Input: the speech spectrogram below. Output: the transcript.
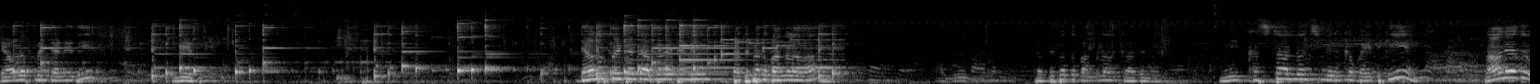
డెవలప్మెంట్ అనేది లేదు. డెవలప్మెంట్ అంటే అర్థం ఏంటండి? పెద్ద పెద్ద బంగ్లాలా? పెద్ద పెద్ద బంగ్లాలు కాదండి. మీ కష్టాల్లోంచి మీరు ఇంకా బయటికి రాలేదు.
